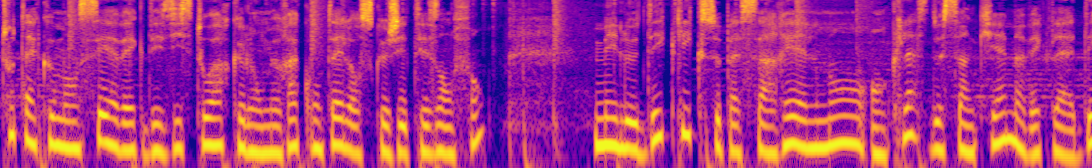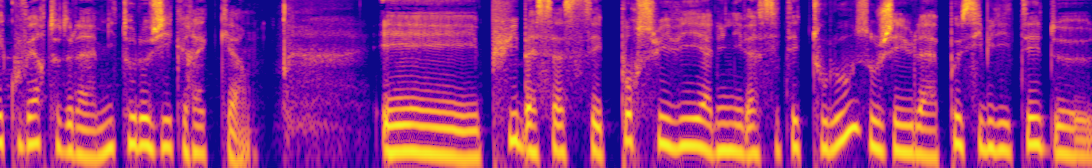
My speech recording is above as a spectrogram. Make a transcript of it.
tout a commencé avec des histoires que l'on me racontait lorsque j'étais enfant, mais le déclic se passa réellement en classe de cinquième avec la découverte de la mythologie grecque. Et puis, bah, ça s'est poursuivi à l'université de Toulouse, où j'ai eu la possibilité de,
